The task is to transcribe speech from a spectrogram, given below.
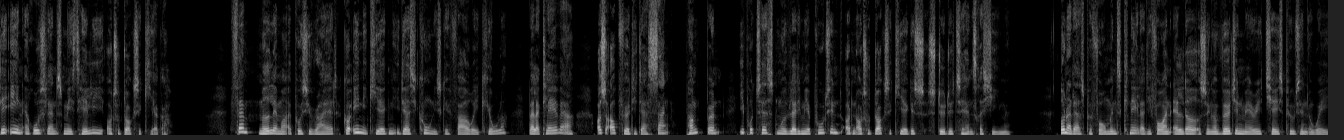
Det er en af Ruslands mest hellige ortodoxe kirker. Fem medlemmer af Pussy Riot går ind i kirken i deres ikoniske farverige kjoler, balaklavaer, og så opfører de deres sang, punkbøn, i protest mod Vladimir Putin og den ortodoxe kirkes støtte til hans regime. Under deres performance knæler de foran alderet og synger Virgin Mary Chase Putin Away.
